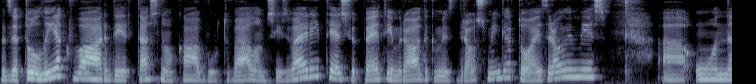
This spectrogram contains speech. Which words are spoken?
Līdz ar to liekvārdi ir tas, no kā būtu vēlams izvairīties, jo pētījumi rāda, ka mēs drausmīgi ar to aizraujamies. Un,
